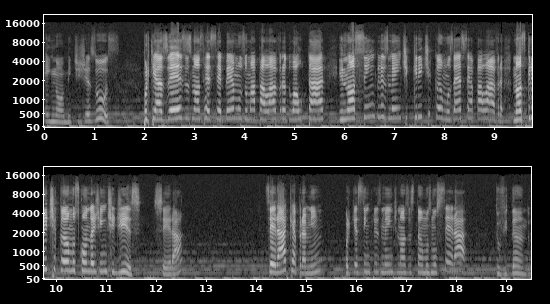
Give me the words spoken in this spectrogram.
em nome de Jesus. Porque às vezes nós recebemos uma palavra do altar e nós simplesmente criticamos, essa é a palavra. Nós criticamos quando a gente diz: será? Será que é para mim? Porque simplesmente nós estamos no será, duvidando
